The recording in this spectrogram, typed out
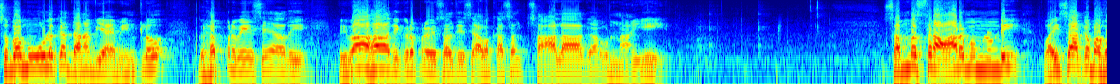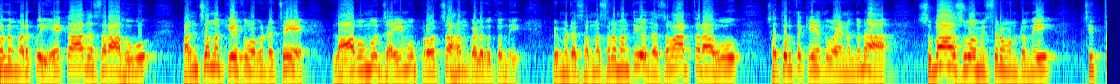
శుభమూలక ధన వ్యాయం. ఇంట్లో గృహప్రవేశ అది వివాహాది గృహప్రవేశాలు చేసే అవకాశాలు చాలాగా ఉన్నాయి. సంవత్సర ఆరంభం నుండి వైశాఖ బహుళం వరకు ఏకాదశ రాహువు పంచమకేతు ఒకటొచ్చే లాభము జయము ప్రోత్సాహం కలుగుతుంది. పిమ్మట సంవత్సరమంతయు దశమార్థ రాహు రాహువు చతుర్థ కేతు అయినందున శుభాశుభ మిశ్రమం ఉంటుంది. చిత్త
